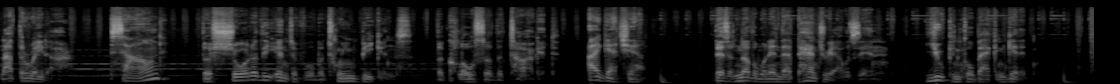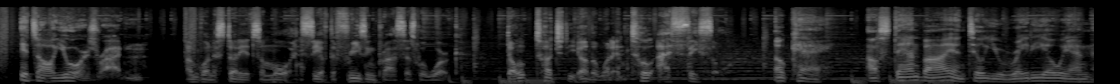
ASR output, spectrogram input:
not the radar. Sound? The shorter the interval between beacons, the closer the target. I get you. There's another one in that pantry I was in. You can go back and get it. It's all yours, Raiden. I'm going to study it some more and see if the freezing process will work. Don't touch the other one until I say so. Okay. I'll stand by until you radio in.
